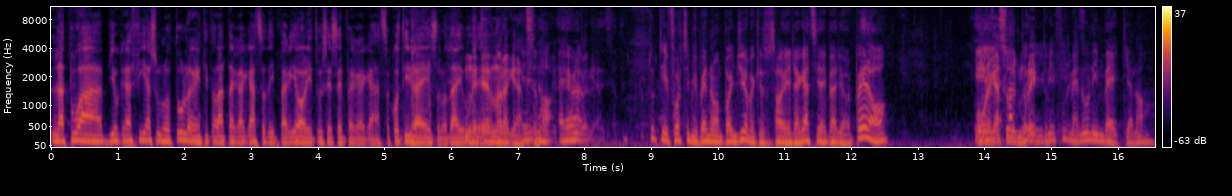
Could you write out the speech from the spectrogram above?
la tua biografia su Notturno era intitolata Ragazzo dei Parioli, tu sei sempre ragazzo, continua a esserlo, dai. Un eterno ragazzo. Eh, no, una... tutti forse mi prendono un po' in giro perché sono i ragazzi dei Parioli, però... O un ragazzo del muretto. I miei film non invecchiano,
